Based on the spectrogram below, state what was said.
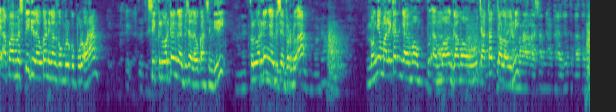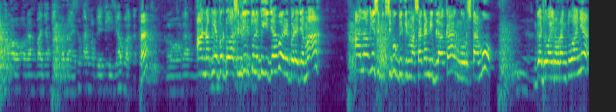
apa mesti dilakukan dengan kumpul-kumpul orang? Si keluarga nggak bisa lakukan sendiri. Keluarga nggak bisa berdoa. Emangnya malaikat nggak mau eh, mau- nggak mau catat kalau ini? Beralasannya kayak gitu katanya kalau orang banyak yang berdoa itu kan lebih diijabah kan. Hah? Kalau orang Anaknya berdoa sendiri itu lebih ijabah daripada jamaah. Anaknya sibuk-sibuk bikin masakan di belakang, ngurus tamu. Nggak doain orang tuanya.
